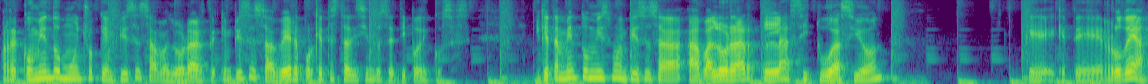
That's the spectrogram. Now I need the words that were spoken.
recomiendo mucho que empieces a valorarte, que empieces a ver por qué te está diciendo este tipo de cosas. Y que también tú mismo empieces a, valorar la situación que, que, te rodea.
